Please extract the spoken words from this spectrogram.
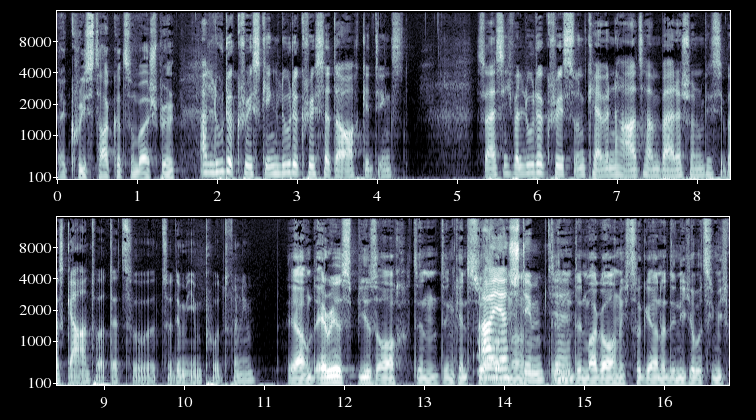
äh, Chris Tucker zum Beispiel. Ah, Ludacris, gegen Ludacris hat er auch gedingst. Das weiß ich, weil Ludacris und Kevin Hart haben beide schon ein bisschen was geantwortet zu, zu dem Input von ihm. Ja, und Ariel Spears auch, den, den kennst du Ah, auch. ja, ne? stimmt, Den, ja. den mag er auch nicht so gerne, den ich aber ziemlich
